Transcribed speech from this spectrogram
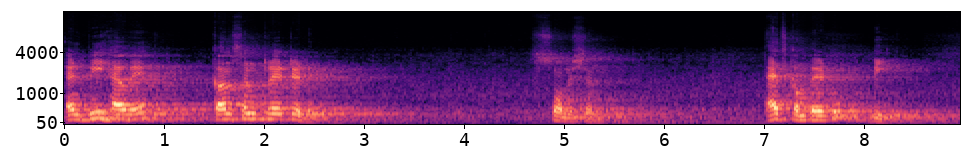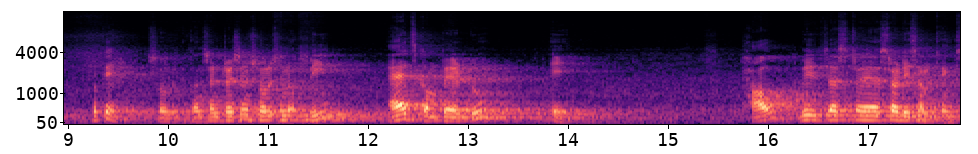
And we have a concentrated solution as compared to B. Okay so concentration solution of B as compared to A. How? We just uh, study some things.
